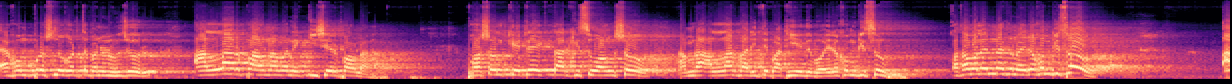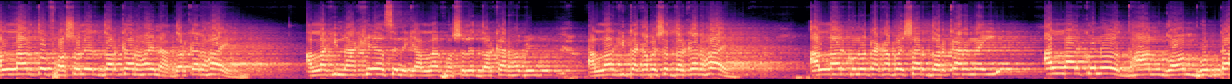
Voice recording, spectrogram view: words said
এখন প্রশ্ন করতে পারেন, হুজুর, আল্লাহর পাওনা মানে কিসের পাওনা? ফসল কেটে তার কিছু অংশ আমরা আল্লাহর বাড়িতে পাঠিয়ে দেব, এরকম কিছু? কথা বলেন না কেন, এরকম কিছু? আল্লাহর তো ফসলের দরকার হয় না, দরকার হয়। আল্লাহ কি না খেয়ে আছে নাকি আল্লাহর ফসলের দরকার হবে? আল্লাহর কি টাকা পয়সার দরকার হয়? আল্লাহর কোনো টাকা পয়সার দরকার নাই। আল্লাহর কোনো ধান, গম, ভুট্টা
